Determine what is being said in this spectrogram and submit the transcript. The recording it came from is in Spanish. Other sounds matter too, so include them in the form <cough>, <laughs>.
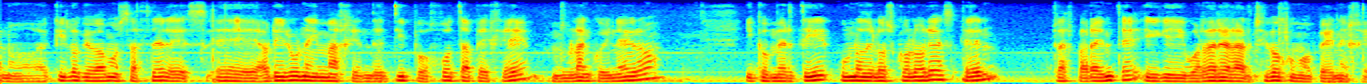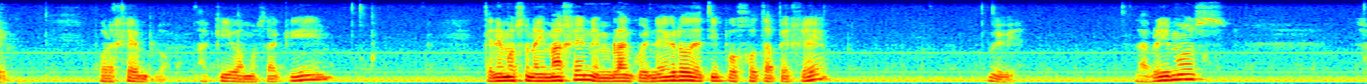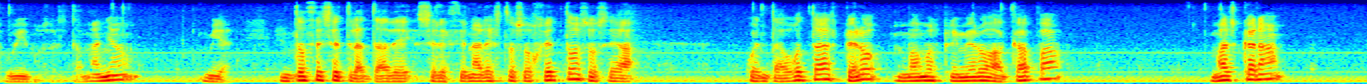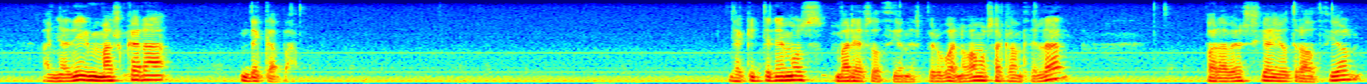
Bueno, aquí lo que vamos a hacer es eh, abrir una imagen de tipo JPG, blanco y negro, y convertir uno de los colores en transparente y guardar el archivo como PNG. Por ejemplo, aquí vamos aquí, tenemos una imagen en blanco y negro de tipo JPG. Muy bien. La abrimos, subimos el tamaño. Bien. Entonces se trata de seleccionar estos objetos, o sea, cuenta gotas, pero vamos primero a capa, máscara, añadir máscara de capa. Y aquí tenemos varias opciones, pero bueno, vamos a cancelar para ver si hay otra opción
